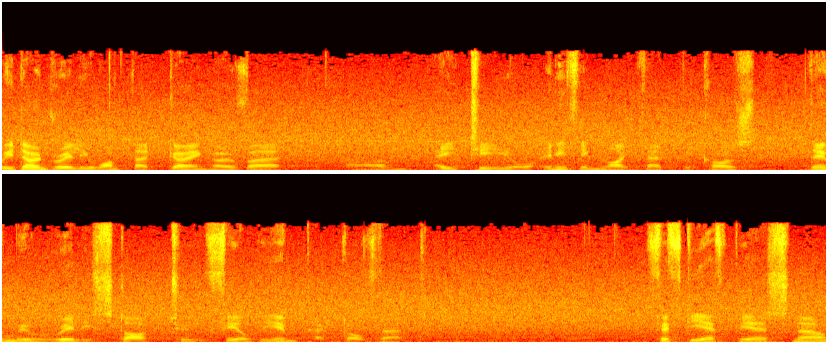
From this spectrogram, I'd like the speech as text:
we don't really want that going over um, 80 or anything like that because then we will really start to feel the impact of that. 50 FPS now.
